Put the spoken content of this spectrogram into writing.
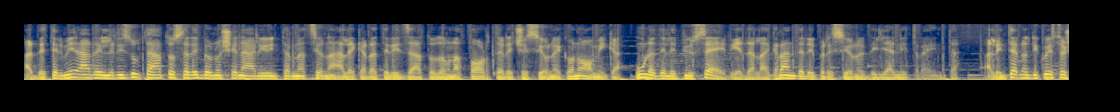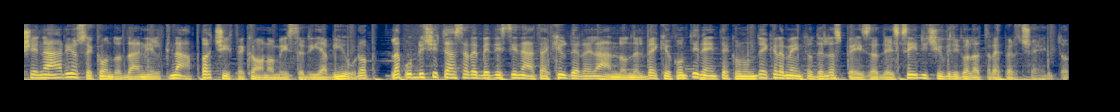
A determinare il risultato sarebbe uno scenario internazionale caratterizzato da una forte recessione economica, una delle più serie dalla grande depressione degli anni 30. All'interno di questo scenario, secondo Daniel Knapp, chief economist di Hub Europe, la pubblicità sarebbe destinata a chiudere l'anno nel vecchio continente con un decremento della spesa del 16,3%.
